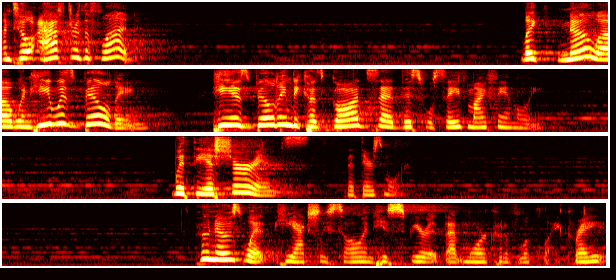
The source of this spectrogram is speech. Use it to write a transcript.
until after the flood. Like Noah, when he was building, he is building because God said, This will save my family with the assurance that there's more. Who knows what he actually saw in his spirit that more could have looked like, right?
